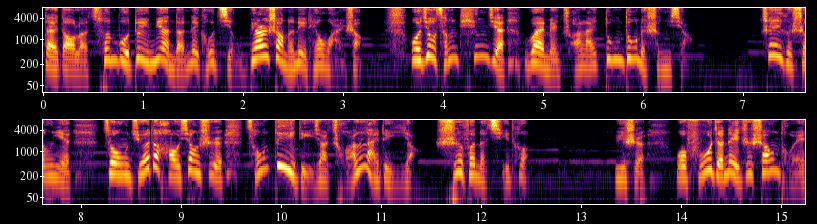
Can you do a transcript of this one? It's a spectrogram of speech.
带到了村部对面的那口井边上的那天晚上，我就曾听见外面传来咚咚的声响。这个声音总觉得好像是从地底下传来的一样，十分的奇特。于是我扶着那只伤腿，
